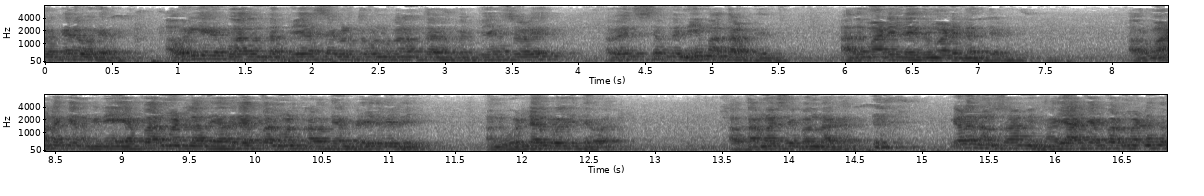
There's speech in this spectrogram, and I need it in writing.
ಪ್ರಕಾರ ಹೋಗ್ಯಾರ. ಅವರಿಗೆ ಬಾದಂತ ಪಿ ಎಸ್ ಐಗಳು ತಗೊಂಡು ಬಂದಂತ ಪಿ ಎಸ್ ಐಗಳಿಗೆ ಶಬ್ದ ನೀ ಮಾತಾಡ್ತಿದ್ದು ಅದು ಮಾಡಿಲ್ಲ, ಇದು ಮಾಡಿಲ್ಲ ಅಂತೇಳಿ ಅವ್ರು ಮಾಡ್ಲಕ್ಕೆ ನನಗೆ ನೀ ಎಫ್ ಆರ್ ಮಾಡಿಲ್ಲ ಅದು ಯಾವ್ದಾರು ಎಫ್ ಆರ್ ಮಾಡ್ತಾರೆ ಅವತ್ತೇನು ಬೈದ್ವಿಲ್ಲಿ ಅವ್ನು ಒಳ್ಳೆಗೆ ಹೋಗಿದ್ದೇವ. ಆ ತಮಾಷೆ ಬಂದಾಗ. ಹೇಳ ನಮ್ಮ ಸ್ವಾಮಿ, ಯಾಕೆ ಎಫ್ ಆರ್ ಮಾಡಿ ಅಂತ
